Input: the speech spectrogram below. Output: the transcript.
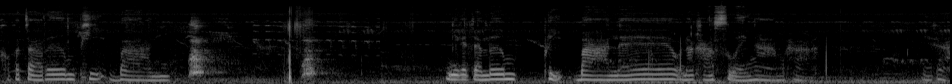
เขาก็จะเริ่มผลิบาน นี่ก็จะเริ่มผลิบานแล้วนะคะ สวยงามค่ะ นี่ค่ะ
